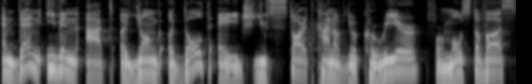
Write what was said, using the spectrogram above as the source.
And then, even at a young adult age, you start kind of your career for most of us.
